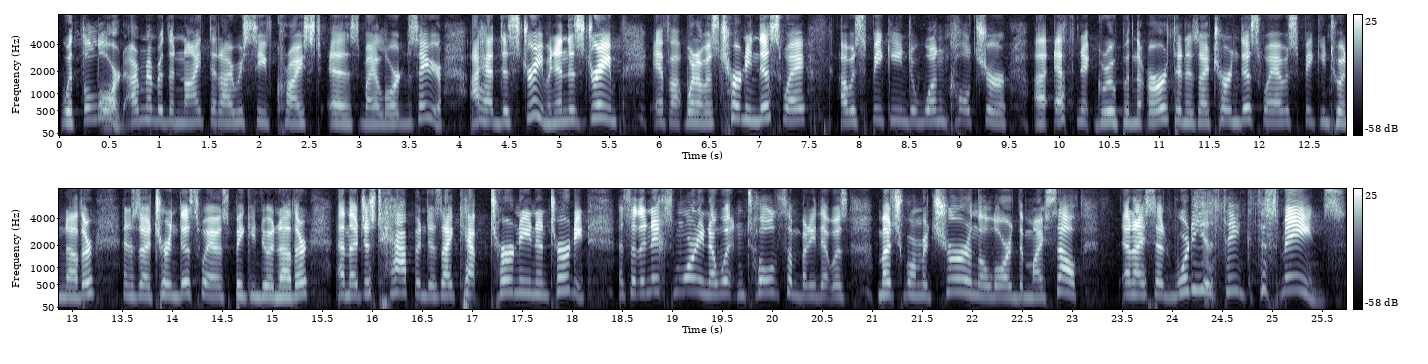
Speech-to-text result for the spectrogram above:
with the Lord. I remember the night that I received Christ as my Lord and Savior. I had this dream, and in this dream, if I, when I was turning this way, I was speaking to one culture, uh, ethnic group in the earth, and as I turned this way, I was speaking to another, and as I turned this way, I was speaking to another, and that just happened as I kept turning and turning. And so the next morning, I went and told somebody that was much more mature in the Lord than myself, and I said, "What do you think this means?"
